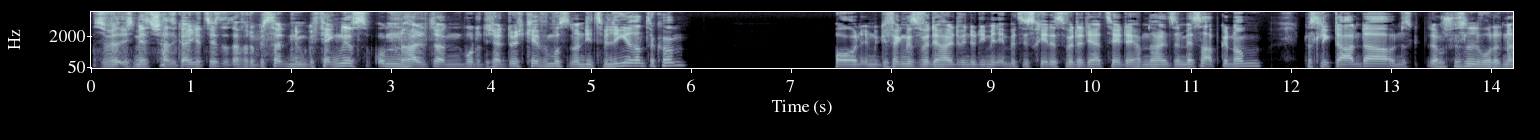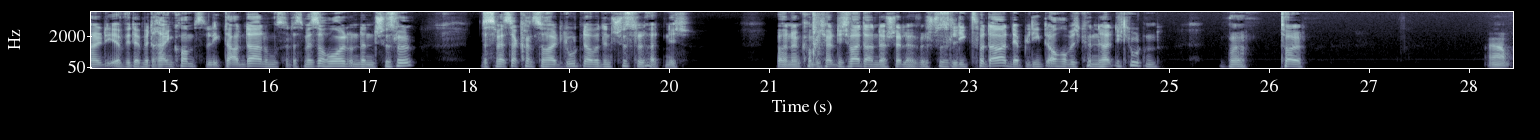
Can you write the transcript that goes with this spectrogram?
Also ist mir jetzt scheißegal, ich erzähl's jetzt einfach. Du bist halt in einem Gefängnis, um halt dann, wo du dich halt durchkämpfen musst, um an die Zwillinge ranzukommen. Und im Gefängnis wird dir halt, wenn du die mit NPCs redest, wird dir erzählt, die haben da halt so ein Messer abgenommen. Das liegt da und da und es gibt einen Schlüssel, wo du dann halt wieder mit reinkommst. Liegt da und da, du musst du das Messer holen und dann einen Schlüssel. Das Messer kannst du halt looten, aber den Schlüssel halt nicht. Und dann komme ich halt nicht weiter an der Stelle. Der Schlüssel liegt zwar da, der blinkt auch, aber ich kann ihn halt nicht looten. Ja, toll. Ja,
